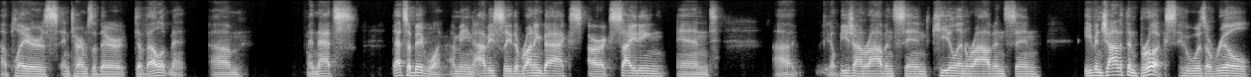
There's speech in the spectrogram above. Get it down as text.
uh, players in terms of their development. Um, and that's that's a big one. I mean, obviously the running backs are exciting, and uh, you know Bijan Robinson, Keilan Robinson, even Jonathan Brooks, who was a real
